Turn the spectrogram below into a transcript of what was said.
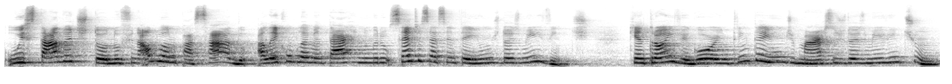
o Estado editou no final do ano passado a Lei Complementar número 161 de 2020, que entrou em vigor em 31 de março de 2021.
